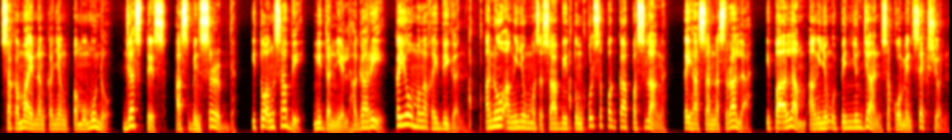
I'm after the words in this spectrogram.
sa kamay ng kanyang pamumuno, justice has been served. Ito ang sabi ni Daniel Hagari. Kayo mga kaibigan, ano ang inyong masasabi tungkol sa pagkapaslang kay Hassan Nasrallah? Ipaalam ang inyong opinion dyan sa comment section.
